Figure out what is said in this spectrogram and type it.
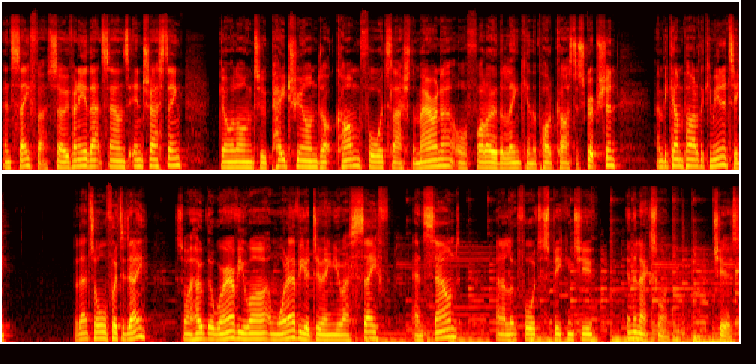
and safer. So, if any of that sounds interesting, go along to patreon.com forward slash the mariner or follow the link in the podcast description and become part of the community. But that's all for today. So I hope that wherever you are and whatever you're doing, you are safe and sound. And I look forward to speaking to you in the next one. Cheers.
